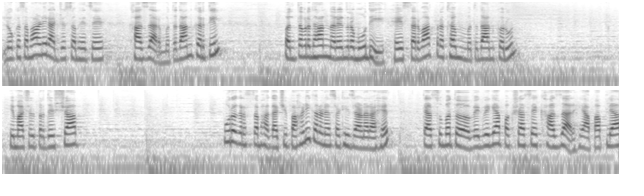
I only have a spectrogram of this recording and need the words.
लोकसभा आणि राज्यसभेचे खासदार मतदान करतील. पंतप्रधान नरेंद्र मोदी हे सर्वात प्रथम मतदान करून हिमाचल प्रदेशच्या पूरग्रस्त भागाची पाहणी करण्यासाठी जाणार आहेत. त्यासोबत वेगवेगळ्या पक्षाचे खासदार हे आपापल्या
